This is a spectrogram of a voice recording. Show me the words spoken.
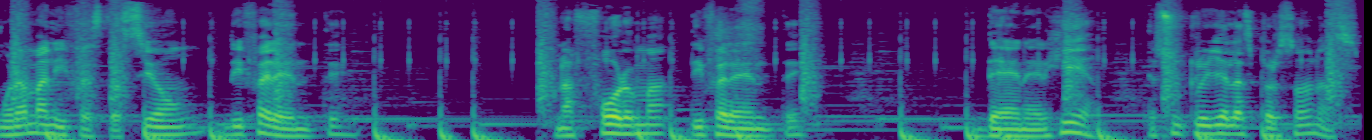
una manifestación diferente, una forma diferente de energía. Eso incluye a las personas.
